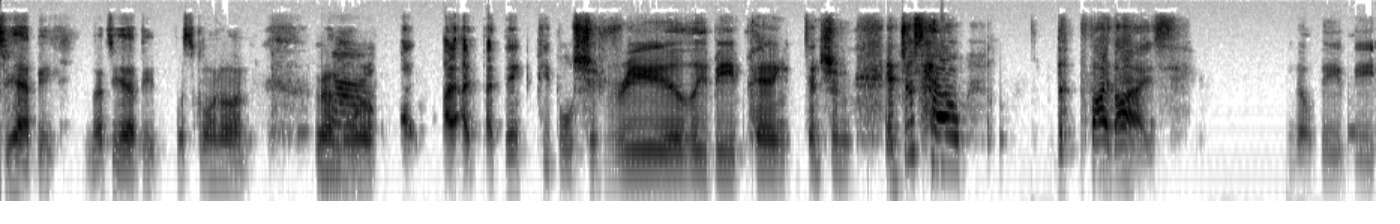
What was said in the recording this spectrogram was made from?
Too happy. Not too happy what's going on around no. the world. I, I, I think people should really be paying attention and just how the Five Eyes, you know, the the,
